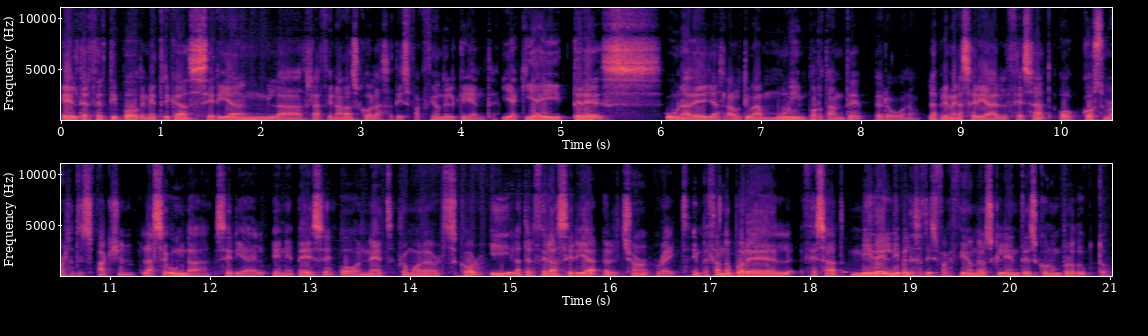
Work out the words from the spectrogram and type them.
El tercer tipo de métricas serían las relacionadas con la satisfacción del cliente. Y aquí hay tres, una de ellas, la última muy importante, pero bueno, la primera sería el CSAT o Customer Satisfaction, la segunda sería el NPS o Net Promoter Score y la tercera sería el churn rate. Empezando por el CSAT, mide el nivel de satisfacción de los clientes con un producto,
